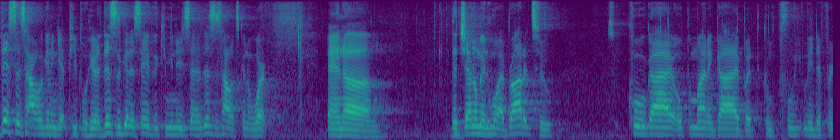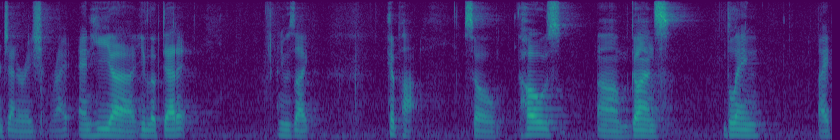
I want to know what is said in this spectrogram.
this is how we're going to get people here. This is going to save the community center. This is how it's to work. And um, the gentleman who I brought it to, cool guy, open-minded guy, but completely different generation, right? And he, uh, he looked at it and he was like, hip hop. So hose, um, guns, bling. Like,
